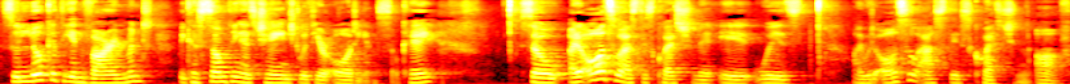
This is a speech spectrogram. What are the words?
So look at the environment because something has changed with your audience, okay? So I also ask this question eh, eh, it was I would also ask this question of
